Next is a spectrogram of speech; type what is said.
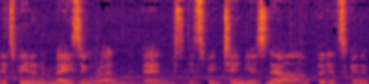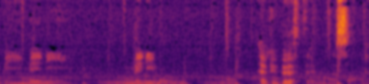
It's been an amazing run, and it's been 10 years now, but it's going to be many, many more. Happy birthday, Riverside.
